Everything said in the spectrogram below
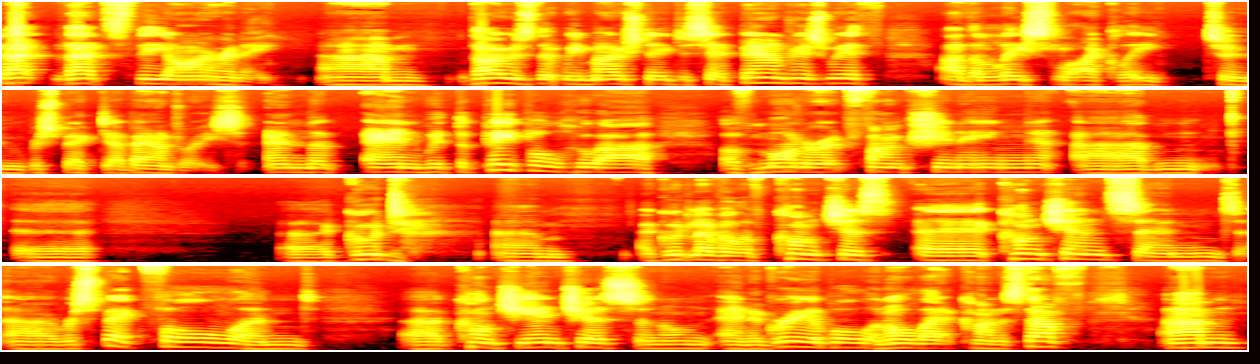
that that's the irony. Um, those that we most need to set boundaries with are the least likely to respect our boundaries, and the and with the people who are of moderate functioning, um, uh, uh, good. Um, a good level of conscious, uh, conscience and uh, respectful and uh, conscientious and, and agreeable and all that kind of stuff. Um,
